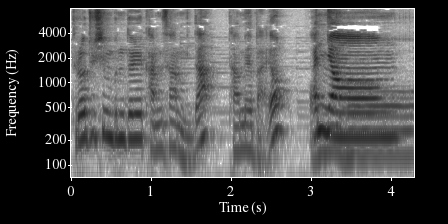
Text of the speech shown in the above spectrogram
들어주신 분들 감사합니다. 다음에 봐요. 안녕.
